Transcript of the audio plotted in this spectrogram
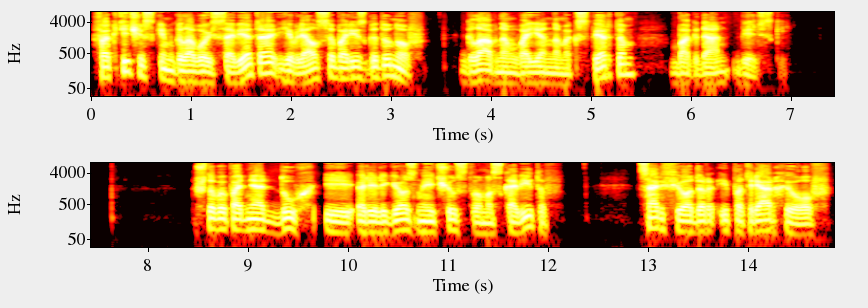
Фактическим главой совета являлся Борис Годунов – главным военным экспертом Богдан Бельский. Чтобы поднять дух и религиозные чувства московитов, царь Федор и патриарх Иов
